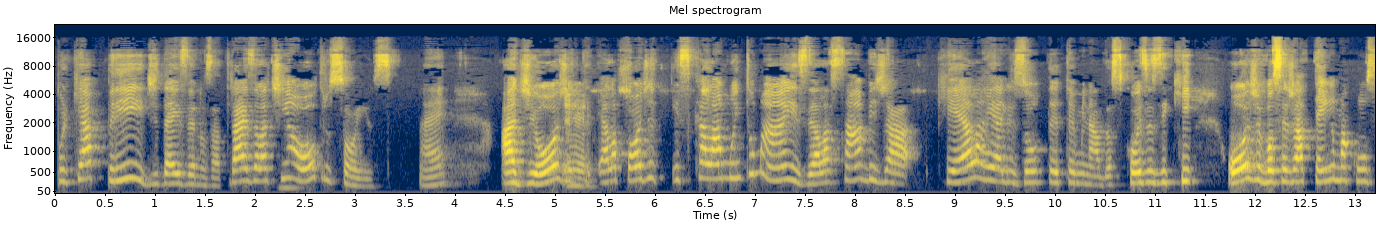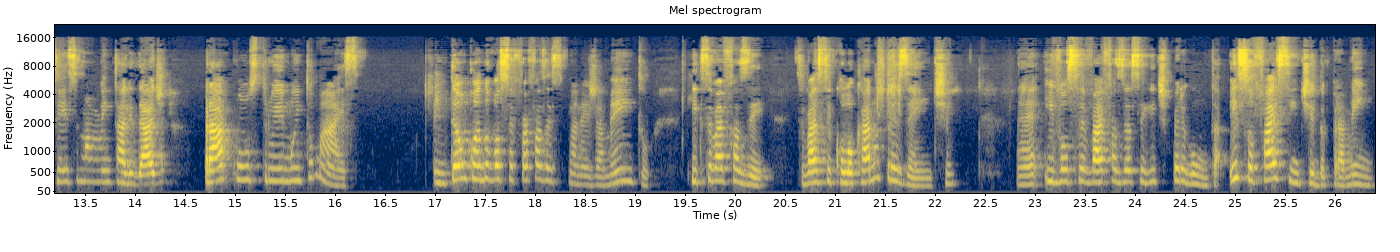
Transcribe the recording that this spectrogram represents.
porque a Pri, de 10 anos atrás, ela tinha outros sonhos, né? A de hoje, é. ela pode escalar muito mais. Ela sabe já que ela realizou determinadas coisas e que hoje você já tem uma consciência, uma mentalidade para construir muito mais. Então, quando você for fazer esse planejamento, o que, que você vai fazer? Você vai se colocar no presente né, e você vai fazer a seguinte pergunta: Isso faz sentido para mim?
